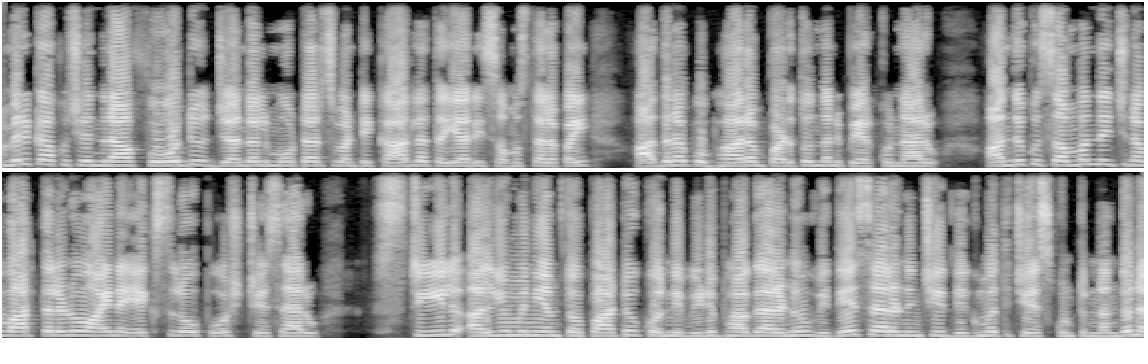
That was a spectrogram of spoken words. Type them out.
అమెరికాకు చెందిన ఫోర్డ్ జనరల్ మోటార్స్ వంటి కార్ల తయారీ సంస్థలపై అదనపు భారం పడుతోందని పేర్కొన్నారు. అందుకు సంబంధించిన వార్తలను ఆయన ఎక్స్లో పోస్ట్ చేశారు. స్టీల్ అల్యూమినియంతో పాటు కొన్ని విడిభాగాలను విదేశాల నుంచి దిగుమతి చేసుకుంటున్నందున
